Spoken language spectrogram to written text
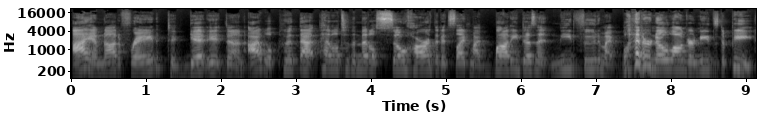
I am not afraid to get it done. I will put that pedal to the metal so hard that it's like my body doesn't need food and my bladder no longer needs to pee.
